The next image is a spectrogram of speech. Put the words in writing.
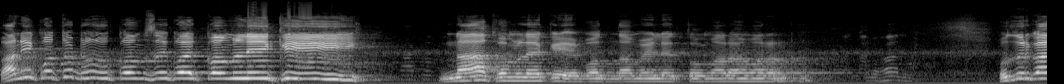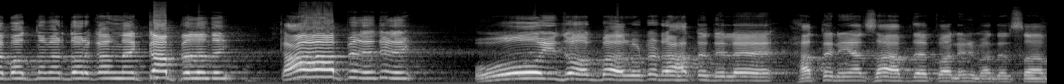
পানি কতটুকু কমছে? কয়, কমলে কি? না কমলে কে বদনাম হইলে তোমার আমার হুজুর কয়, বদনামের দরকার নাই, কাপ ফেলে দেই, কাপ ফেলে দিলে ওই জগ বা লোটাটা হাতে দিলে, হাতে নিয়ে সাপ দে, পানির মাঝে সাপ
